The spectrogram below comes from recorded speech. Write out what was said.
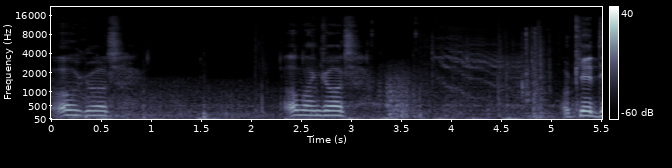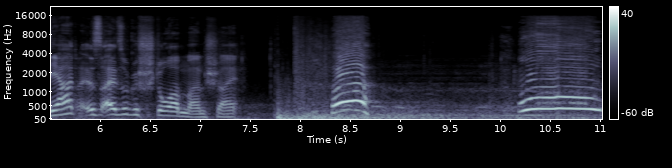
Oh Gott. Oh mein Gott. Okay, der hat, ist also gestorben anscheinend. Ah! Oh!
